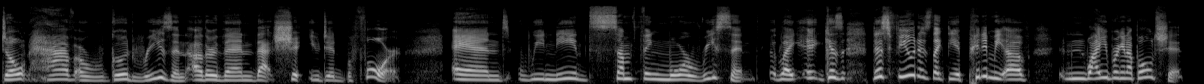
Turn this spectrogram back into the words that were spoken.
don't have a good reason other than that shit you did before. And we need something more recent. Like, because this feud is like the epitome of "N- why you bringing up old shit.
